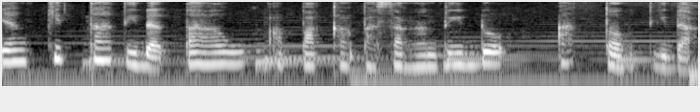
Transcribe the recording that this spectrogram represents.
yang kita tidak tahu apakah pasangan ridho atau tidak.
